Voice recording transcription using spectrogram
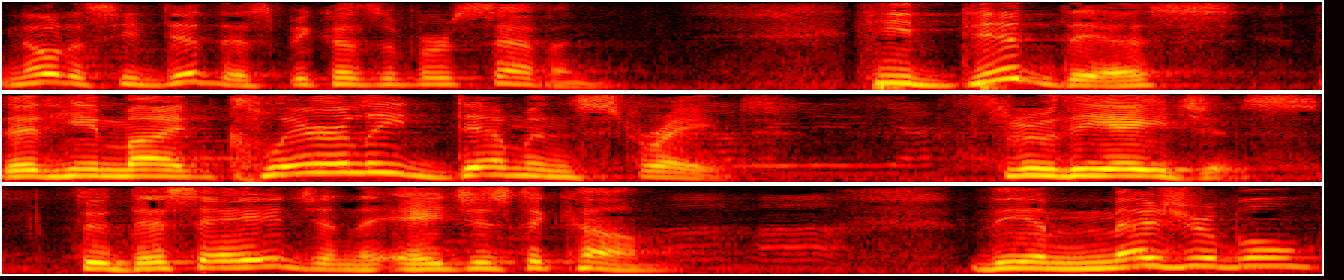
Notice He did this because of verse 7. He did this that He might clearly demonstrate through the ages, through this age and the ages to come. The immeasurable,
